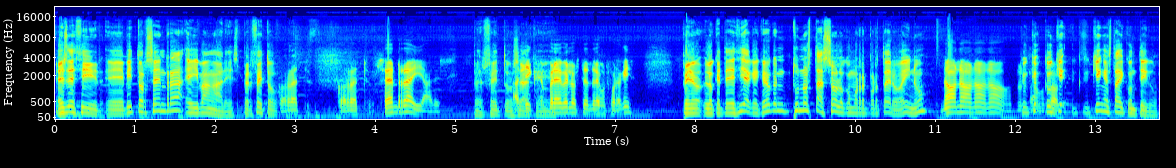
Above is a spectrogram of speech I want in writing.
Es decir, eh, Víctor Senra e Iván Ares. Perfecto. Correcto, correcto. Senra y Ares. Perfecto. o sea Así que, en breve los tendremos por aquí. Pero lo que te decía, que creo que tú no estás solo como reportero ahí, ¿no? No, no, no, no. no ¿Con- estamos con- solos. quién, quién está ahí contigo?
